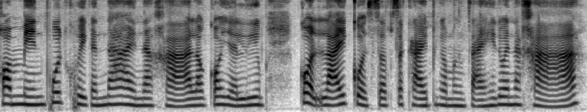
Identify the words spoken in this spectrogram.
คอมเมนต์พูดคุยกันได้นะคะ แล้วก็อย่าลืมกดไลค์กด Subscribe เป็นกำลังใจให้ด้วยนะคะ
